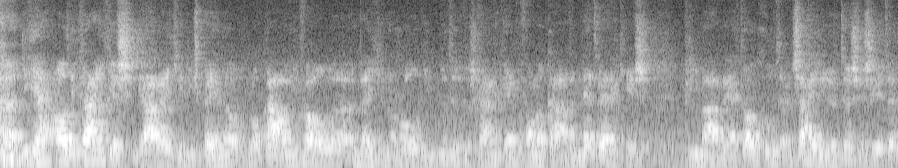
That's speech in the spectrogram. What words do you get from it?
Die, al die kleintjes, ja weet je, die spelen op lokaal niveau eh, een beetje een rol. Die moeten het waarschijnlijk hebben van lokale netwerkjes. Prima, werkt ook goed. En zij die ertussen zitten,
